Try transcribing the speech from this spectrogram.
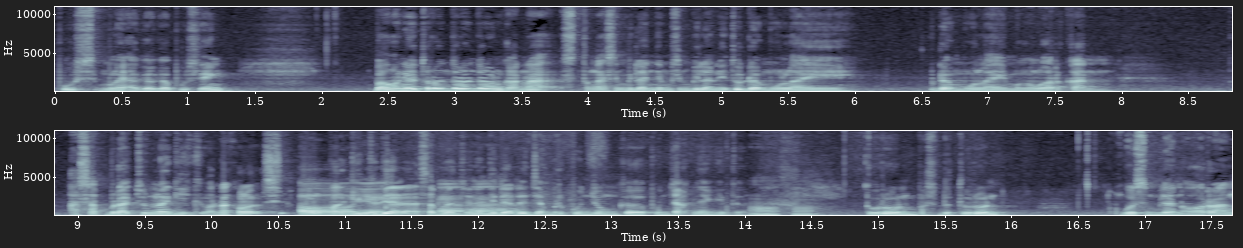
Pus, mulai agak-agak pusing bangun ya turun turun turun karena setengah sembilan jam sembilan itu udah mulai udah mulai mengeluarkan asap beracun lagi karena kalau kalau Oh, pagi iya, itu dia iya. ada asap beracunnya Ah, jadi ah. ada jam berkunjung ke puncaknya gitu Mhm. turun pas udah turun gue sembilan orang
